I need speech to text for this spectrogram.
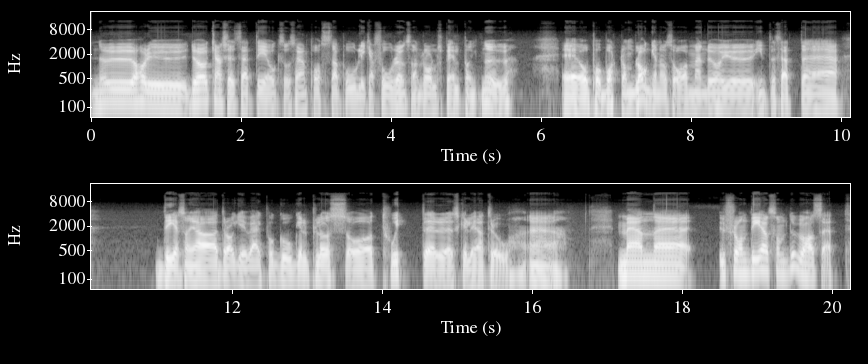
Nu har du, du har kanske sett det också sen posta på olika forum som rollspel.nu eh, och på bortombloggen och så. Men du har ju inte sett eh, det som jag dragit iväg på Google plus och Twitter skulle jag tro. Eh, men eh, utifrån det som du har sett.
